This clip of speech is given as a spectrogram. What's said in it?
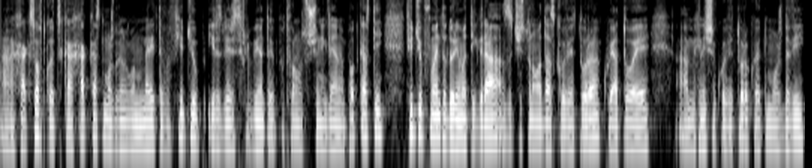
Hacksoft, който се казва Hackcast, може да го намерите в YouTube и разбира се в любимата ви платформа слушане и гледане на подкасти. В YouTube в момента дори имат игра за чисто нова DAS клавиатура, която е а, механична клавиатура, която може да ви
